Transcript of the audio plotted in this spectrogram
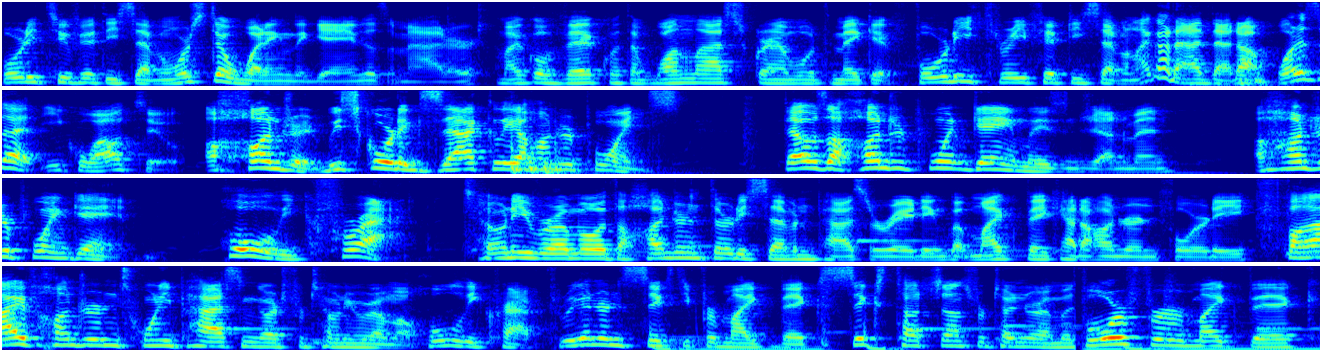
42-57. We're still winning the game. Doesn't matter. Michael Vick with a one last scramble to make it 43-57. I gotta add that up. What does that equal out to? 100. We scored exactly 100 points. That was a 100 point game, ladies and gentlemen. A 100 point game. Holy crap. Tony Romo with 137 passer rating, but Mike Vick had 140. 520 passing yards for Tony Romo. Holy crap. 360 for Mike Vick, six touchdowns for Tony Romo, four for Mike Vick.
